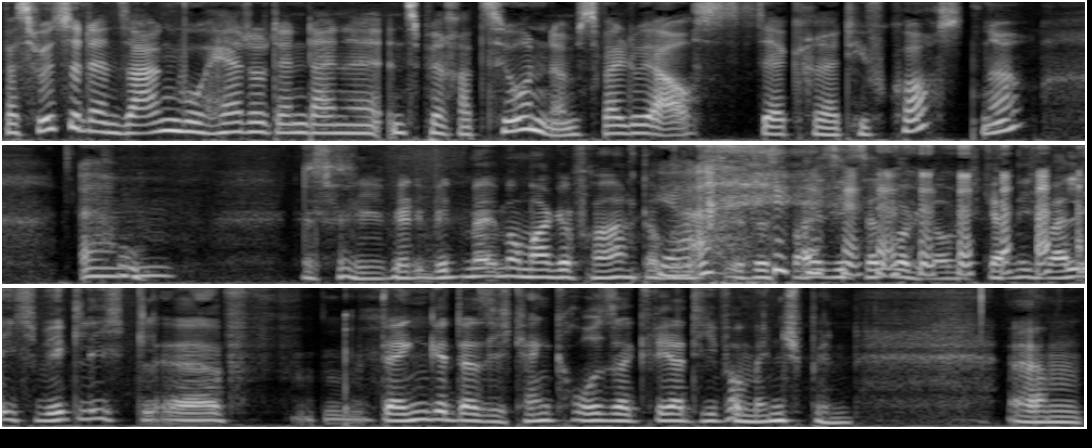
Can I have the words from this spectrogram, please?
Was würdest du denn sagen, woher du denn deine Inspiration nimmst? Weil du ja auch sehr kreativ kochst, ne? Ähm, Das wird, mir immer mal gefragt, aber Ja. das, das weiß ich selber, glaube ich, gar nicht, weil ich wirklich äh, denke, dass ich kein großer kreativer Mensch bin. Ähm,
